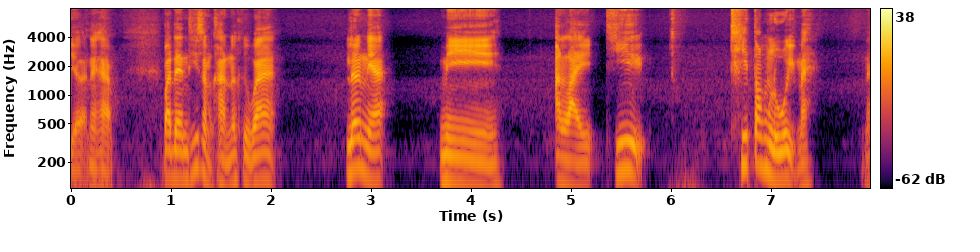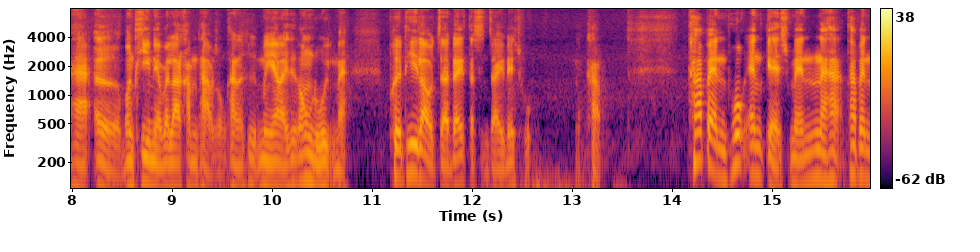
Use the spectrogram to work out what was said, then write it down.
เยอะนะครับ ประเด็นที่สำคัญก็คือว่า เรื่องเนี้ยมีอะไรที่ที่ต้องรู้อีกไหมนะฮะเออบางทีเนี่ยเวลาคำถามสำคัญก็คือมีอะไรที่ต้องรู้อีกไหมเพื่อที่เราจะได้ตัดสินใจได้ถูกนะครับ ถ้าเป็นพวก engagement นะฮะถ้าเป็น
